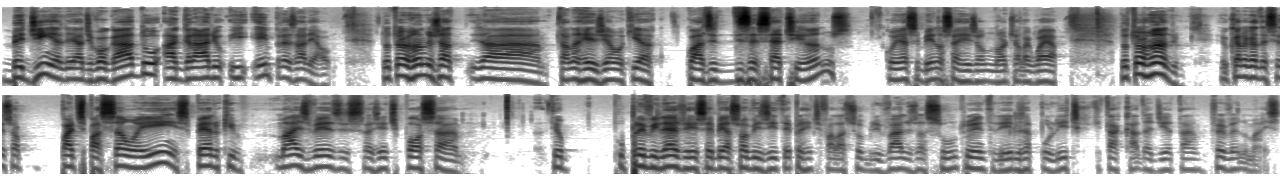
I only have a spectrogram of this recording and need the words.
Bedin, ele é advogado agrário e empresarial. Doutor Handel já está na região aqui há quase 17 anos, conhece bem nossa região do Norte Araguaia. Doutor Handel, Eu quero agradecer sua participação aí. Espero que mais vezes a gente possa ter o, o privilégio de receber a sua visita para a gente falar sobre vários assuntos, entre eles a política que está cada dia está fervendo mais.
